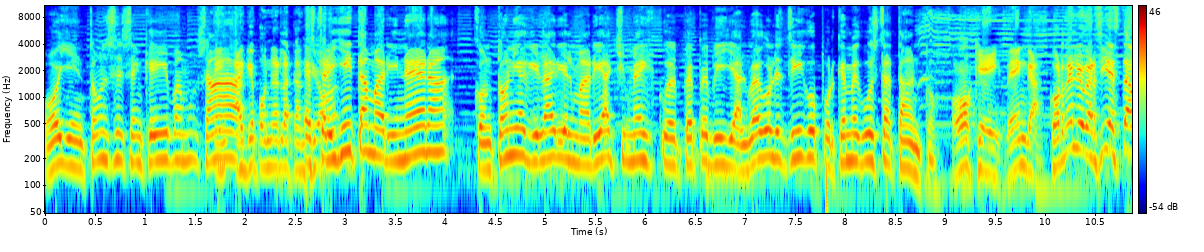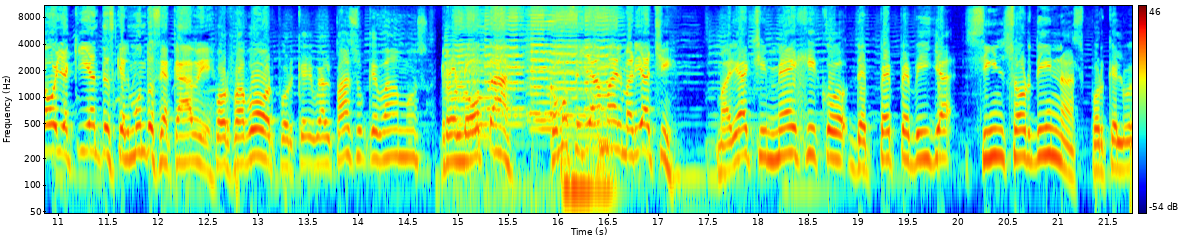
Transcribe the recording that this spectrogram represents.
Oye, entonces, ¿en qué íbamos? Ah, hay que poner la canción. Estrellita Marinera con Tony Aguilar y el Mariachi México de Pepe Villa. Luego les digo por qué me gusta tanto. Ok, venga. Cornelio García está hoy aquí antes que el mundo se acabe. Por favor, porque al paso que vamos, Rolota. ¿Cómo se llama el mariachi? Mariachi México de Pepe Villa sin sordinas, porque lo,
